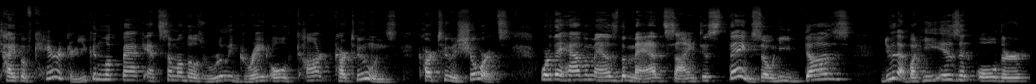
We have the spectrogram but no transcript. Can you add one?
type of character. You can look back at some of those really great old car- cartoons, cartoon shorts, where they have him as the mad scientist thing. So he does do that, but he is an older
